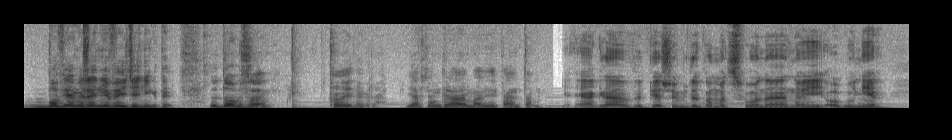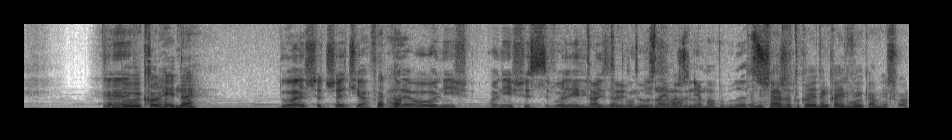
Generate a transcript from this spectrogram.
Bo wiemy, że nie wyjdzie nigdy. Dobrze. Kolejna gra. Ja w nią grałem, ale nie pamiętam. Ja, ja grałem w pierwszą i drugą odsłonę, no i ogólnie... A e, były kolejne? Była jeszcze trzecia, Serio? ale o niej, o niej wszyscy woleliby Tak, zapomnieć. tu uznajmy, że nie ma w ogóle Ja myślałem, że tylko jedynka i dwójka wyszła.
